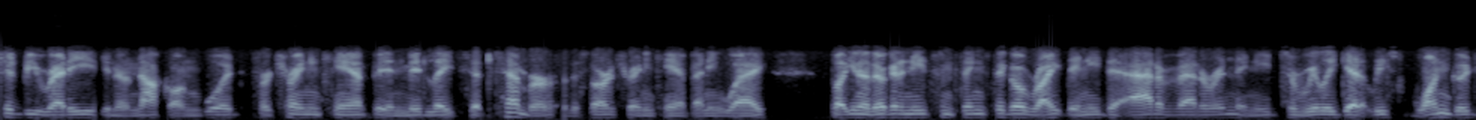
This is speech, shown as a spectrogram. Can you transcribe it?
should be ready. You know, knock on wood for training camp in mid late September for the start of training camp anyway. But you know they're going to need some things to go right. They need to add a veteran. They need to really get at least one good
